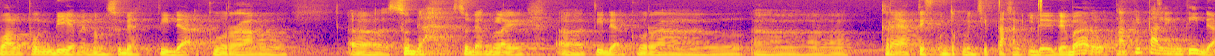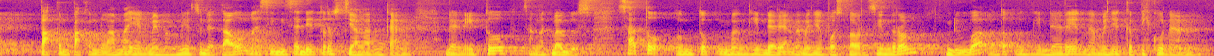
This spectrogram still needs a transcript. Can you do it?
walaupun dia memang sudah tidak kurang uh, sudah sudah mulai uh, tidak kurang uh, kreatif untuk menciptakan ide-ide baru, tapi paling tidak pakem-pakem lama yang memang dia sudah tahu masih bisa dia terus jalankan dan itu sangat bagus. Satu untuk menghindari yang namanya post power syndrome, dua untuk menghindari yang namanya kepikunan.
